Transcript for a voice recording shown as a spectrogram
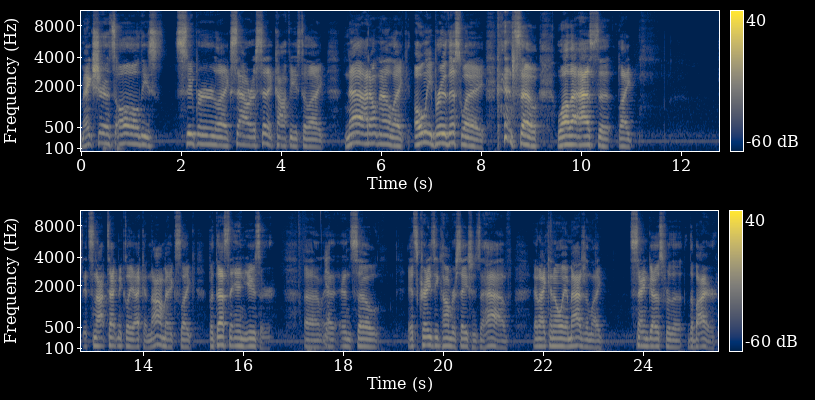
make sure it's all these super like sour acidic coffees to like no i don't know like only brew this way. And so while that has to like it's not technically economics, like, but that's the end user, um, yeah. and, and, so it's crazy conversations to have, and I can only imagine like same goes for the the buyer,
